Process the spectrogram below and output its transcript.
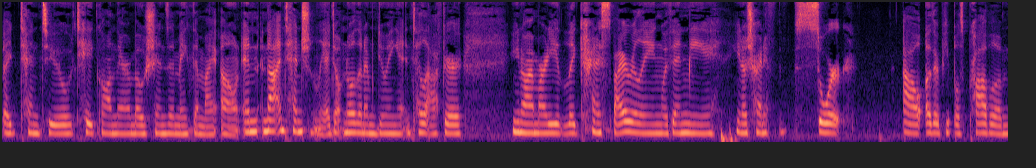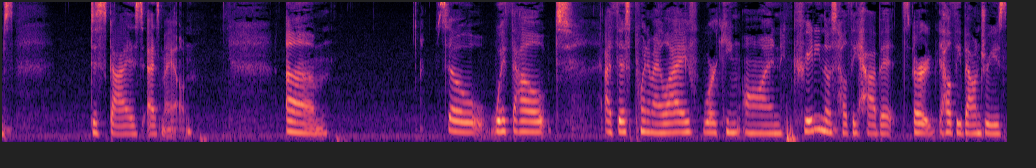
I tend to take on their emotions and make them my own. And not intentionally. I don't know that I'm doing it until after, you know, I'm already like kind of spiraling within me, you know, trying to f- sort out other people's problems disguised as my own. Um, so, without at this point in my life working on creating those healthy habits or healthy boundaries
